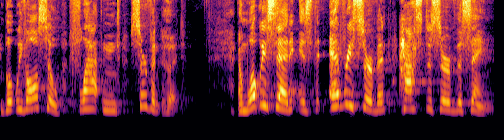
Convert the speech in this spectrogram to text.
but we've also flattened servanthood. And what we said is that every servant has to serve the same.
